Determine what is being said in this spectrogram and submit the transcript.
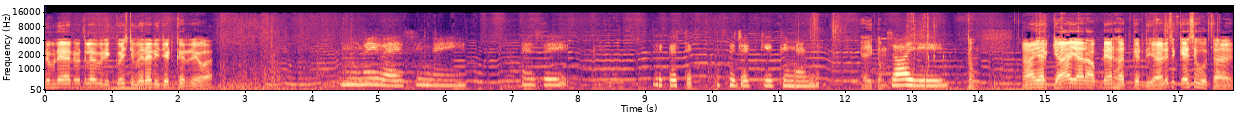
तुमने यार मतलब रिक्वेस्ट मेरा रिजेक्ट कर रहे हो हाँ? नहीं वैसे नहीं। ऐसे ही रिक्वेस्ट रिजेक्ट की थी मैंने है तुम सॉरी तुम हाँ यार क्या यार? आपने यार हद कर दिया यार। ऐसे कैसे होता है?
